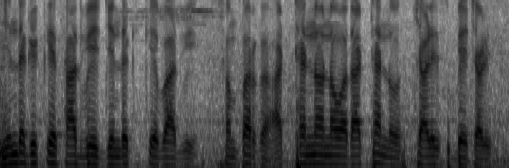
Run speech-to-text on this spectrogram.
जिंदगी के साथ भी जिंदगी के बाद भी. संपर्क अठ्ठ्याण्णव नव्वद अठ्ठ्याण्णव चाळीस बेचाळीस.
